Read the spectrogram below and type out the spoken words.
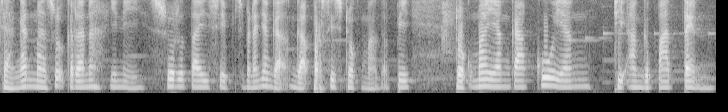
jangan masuk ke ranah ini surtaisip. Sebenarnya nggak nggak persis dogma, tapi dogma yang kaku yang dianggap paten,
